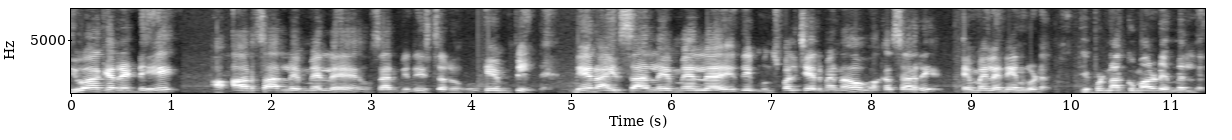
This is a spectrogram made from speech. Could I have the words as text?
దివాకర్ రెడ్డి ఆరు సార్లు ఎమ్మెల్యే ఒకసారి మినిస్టరు ఎంపీ. నేను ఐదు సార్లు ఎమ్మెల్యే ఇది మున్సిపల్ చైర్మన్ ఒకసారి ఎమ్మెల్యే నేను కూడా. ఇప్పుడు నా కుమారుడు ఎమ్మెల్యే.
